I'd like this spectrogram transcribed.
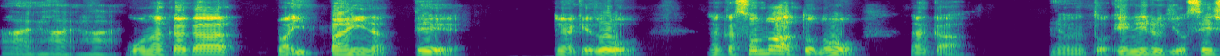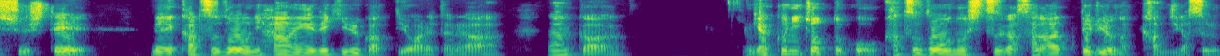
はいはいはい。お腹が、まあ、いっぱいになって、やけど、なんかその後の、なんか、うんと、エネルギーを摂取して、で、活動に反映できるかって言われたら、なんか、逆にちょっとこう、活動の質が下がってるような感じがする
